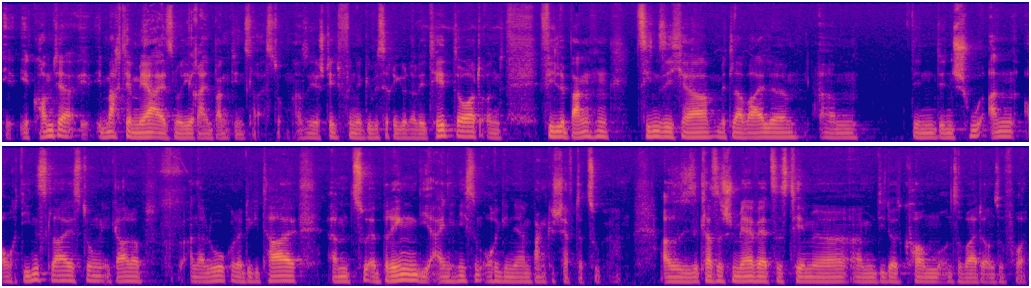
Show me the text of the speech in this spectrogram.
ihr, kommt ja, ihr macht ja mehr als nur die reinen Bankdienstleistungen. Also ihr steht für eine gewisse Regionalität dort und viele Banken ziehen sich ja mittlerweile ähm, den, den Schuh an, auch Dienstleistungen, egal ob analog oder digital, ähm, zu erbringen, die eigentlich nicht zum originären Bankgeschäft dazugehören. Also diese klassischen Mehrwertsysteme, ähm, die dort kommen und so weiter und so fort.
